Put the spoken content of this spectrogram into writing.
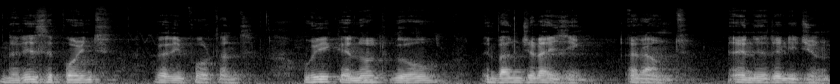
There is a point very important. We cannot go evangelizing around any religion.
